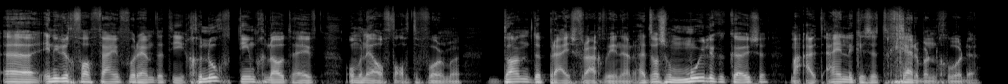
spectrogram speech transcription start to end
Uh, in ieder geval fijn voor hem dat hij genoeg teamgenoten heeft om een elftal te vormen. Dan de prijsvraagwinnaar. Het was een moeilijke keuze, maar uiteindelijk is het Gerben geworden.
